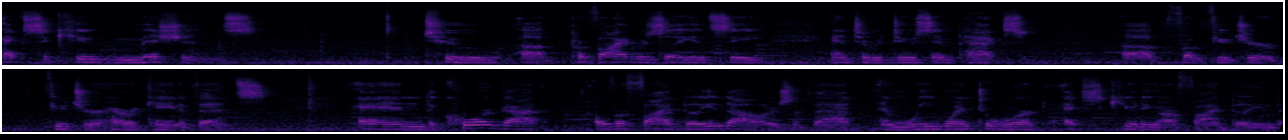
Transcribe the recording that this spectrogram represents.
execute missions to uh, provide resiliency and to reduce impacts uh, from future future hurricane events. And the Corps got over $5 billion of that, and we went to work executing our $5 billion.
